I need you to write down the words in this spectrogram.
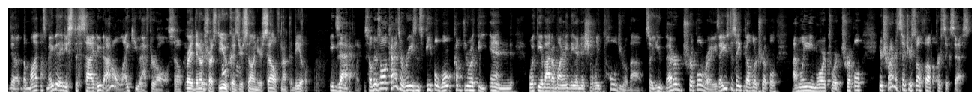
the, the months maybe they just decide dude i don't like you after all. So right they don't trust you because you're selling yourself not the deal. Exactly. So there's all kinds of reasons people won't come through at the end with the amount of money they initially told you about. So you better triple raise. I used to say double or triple. I'm leaning more toward triple. You're trying to set yourself up for success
